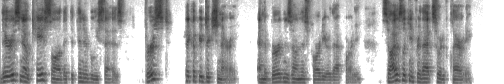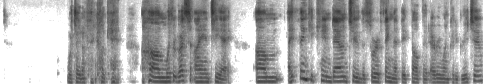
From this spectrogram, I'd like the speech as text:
there is no case law that definitively says, first, pick up your dictionary and the burden is on this party or that party. So I was looking for that sort of clarity, which I don't think I'll get. Um, with regards to INTA, um, I think it came down to the sort of thing that they felt that everyone could agree to.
